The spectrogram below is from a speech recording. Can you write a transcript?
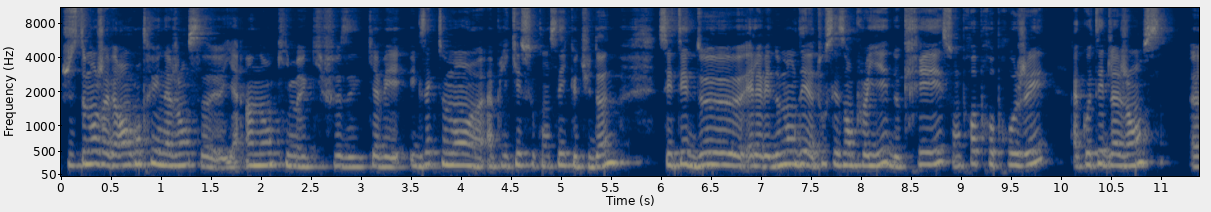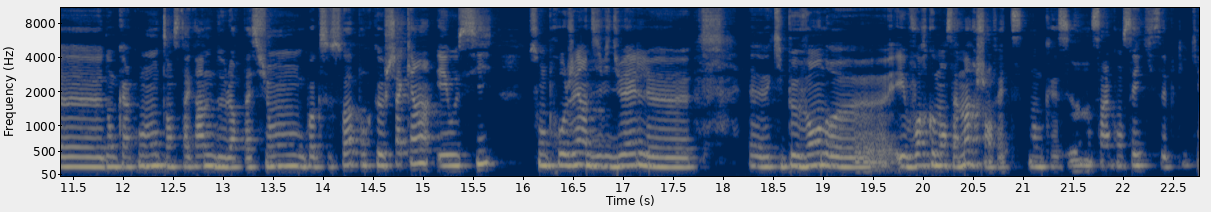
justement j'avais rencontré une agence il y a un an qui me qui faisait qui avait exactement appliqué ce conseil que tu donnes. C'était de elle avait demandé à tous ses employés de créer son propre projet à côté de l'agence, euh, donc un compte Instagram de leur passion ou quoi que ce soit, pour que chacun ait aussi son projet individuel euh, euh, qui peut vendre et voir comment ça marche en fait. Donc c'est un conseil qui s'applique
